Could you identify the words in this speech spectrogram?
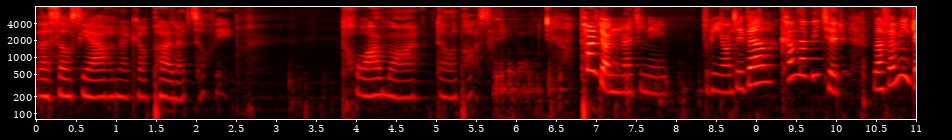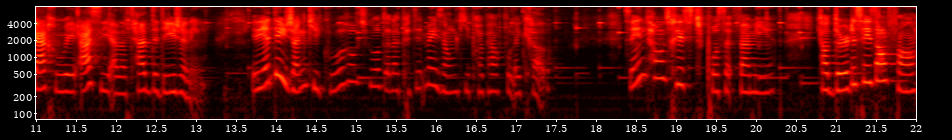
la sorcière peut pas notre survie. Trois mois dans le passé. Pendant une matinée brillante et belle, comme d'habitude, la famille Garou est assise à la table de déjeuner. Il y a des jeunes qui courent autour de la petite maison qui prépare pour l'école. C'est un temps triste pour cette famille, car deux de ses enfants,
